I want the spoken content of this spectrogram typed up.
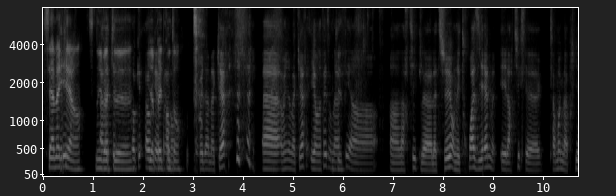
C'est à Macker, hein. sinon il va, te... il va pas être content. Aurélien Macker. euh, Aurélien Macker. Et en fait, on a fait un, un article là-dessus. On est troisième et l'article, clairement, il m'a pris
